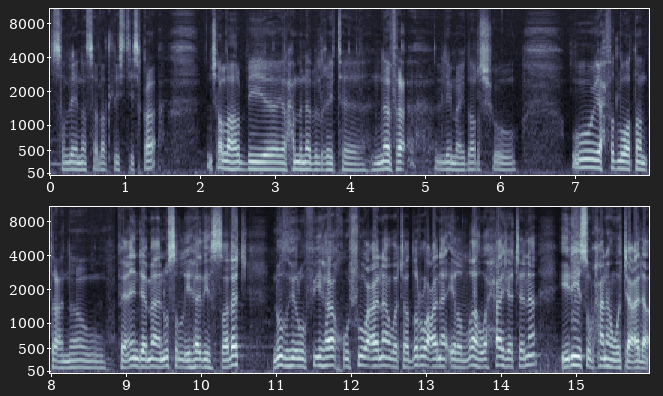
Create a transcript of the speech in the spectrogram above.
صلينا صلاة الاستسقاء. إن شاء الله ربي يرحمنا بالغيث النافع اللي ما يضرش و ويحفظ الوطن تاعنا و... فعندما نصلي هذه الصلاة نظهر فيها خشوعنا وتضرعنا إلى الله وحاجتنا إليه سبحانه وتعالى.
